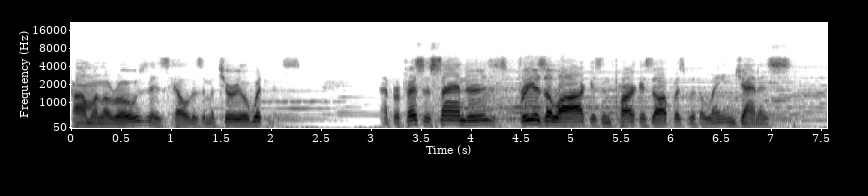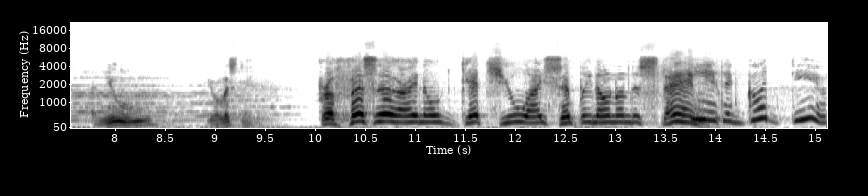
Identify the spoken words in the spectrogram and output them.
Carmen LaRose is held as a material witness. And Professor Sanders, free as a lark, is in Parker's office with Elaine Janis. And you, you're listening. Professor, I don't get you. I simply don't understand. He you. is a good, dear,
